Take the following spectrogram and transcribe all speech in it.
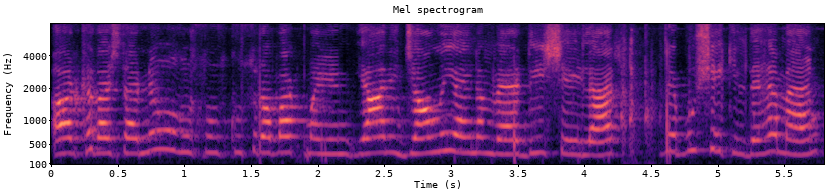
Arkadaşlar ne olursunuz kusura bakmayın. Yani canlı yayının verdiği şeyler ve bu şekilde hemen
